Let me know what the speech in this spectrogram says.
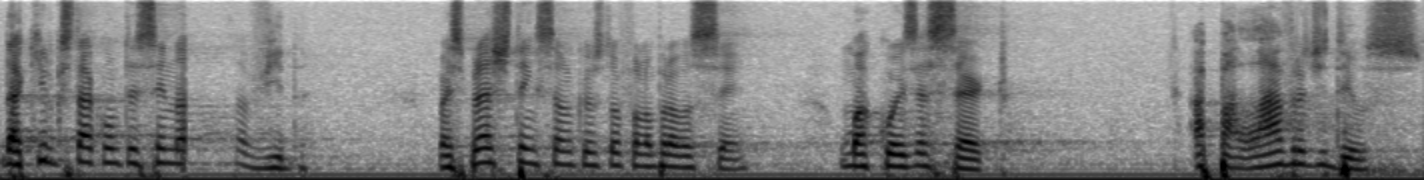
daquilo que está acontecendo na nossa vida, mas preste atenção no que eu estou falando para você. Uma coisa é certa: a palavra de Deus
